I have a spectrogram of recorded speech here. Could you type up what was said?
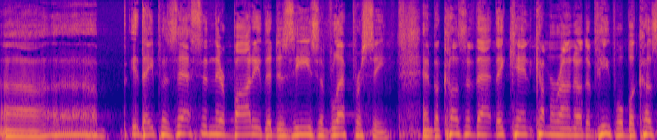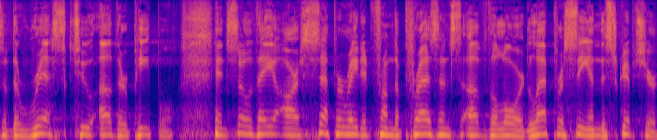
uh, they possess in their body the disease of leprosy. And because of that, they can't come around other people because of the risk to other people. And so they are separated from the presence of the Lord. Leprosy in the scripture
